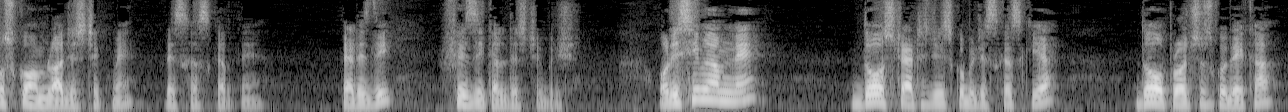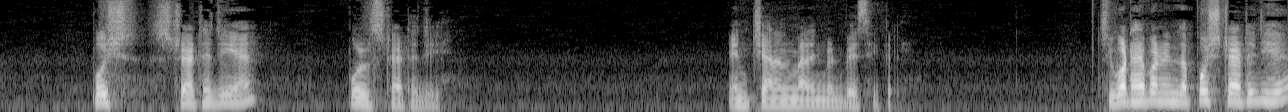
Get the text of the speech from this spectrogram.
اس کو ہم لاجسٹک میں ڈسکس کرتے ہیں that is the physical distribution اور اسی میں ہم نے دو اسٹریٹجیز کو بھی ڈسکس کیا دو اپروچز کو دیکھا push strategy and pull strategy in channel management basically see what happen in the push strategy ہے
